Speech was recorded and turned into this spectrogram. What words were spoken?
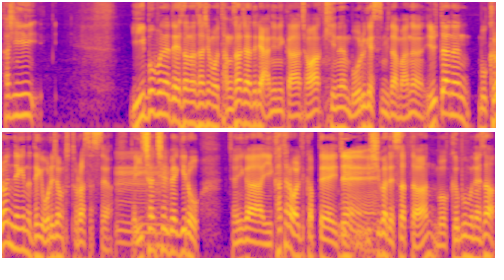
사실 이, 이 부분에 대해서는 사실 뭐 당사자들이 아니니까 정확히는 모르겠습니다만은 일단은 뭐 그런 얘기는 되게 오래전부터 돌았었어요. 음. 그러니까 2701호 저희가 이 카타르 월드컵 때 이제 네. 이슈가 됐었던 뭐 그 부분에서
